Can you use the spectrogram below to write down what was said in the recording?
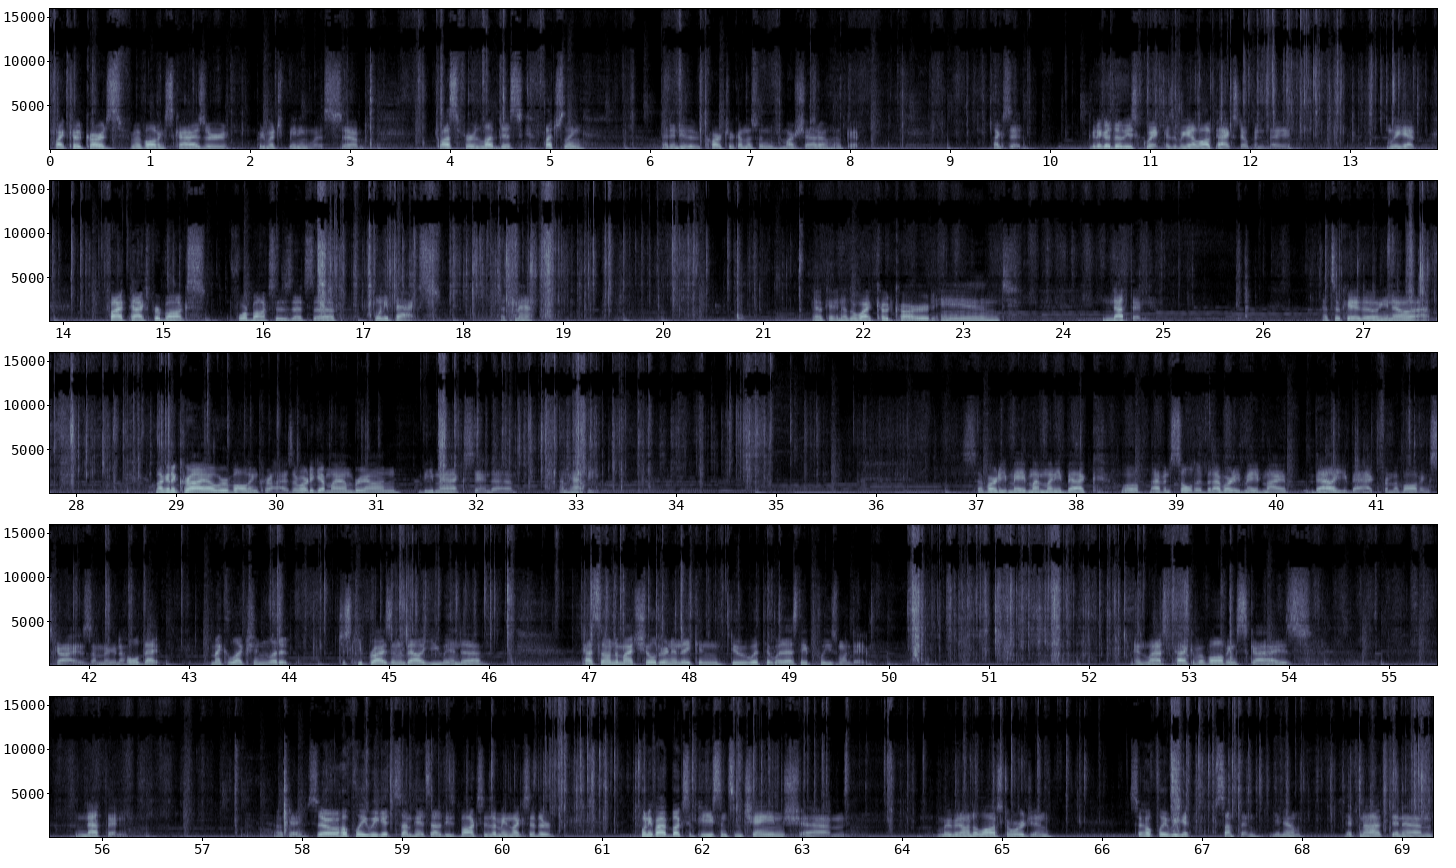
white code cards from Evolving Skies are pretty much meaningless. So, Glossifer, Love Disc, Fletchling. I didn't do the card trick on this one. Marshadow. Okay. Like I said, I'm going to go through these quick because we got a lot of packs to open today. We got five packs per box, four boxes. That's uh, 20 packs. That's math. Okay, another white code card and Nothing. That's okay though, you know. I'm not gonna cry over Evolving Cries. I've already got my Umbreon VMAX and uh, I'm happy. So I've already made my money back. Well, I haven't sold it, but I've already made my value back from Evolving Skies. I'm gonna hold that in my collection, let it just keep rising in value and uh, pass it on to my children and they can do with it as they please one day. And last pack of Evolving Skies, nothing. Okay, so hopefully we get some hits out of these boxes. I mean, like I said, they're 25 bucks a piece and some change. Um, moving on to Lost Origin. So hopefully we get something, you know? If not, then um,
